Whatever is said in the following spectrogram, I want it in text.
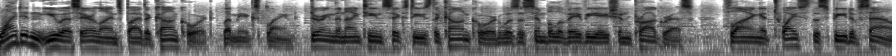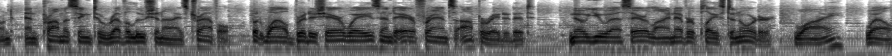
Why didn't U.S. Airlines buy the Concorde? Let me explain. During the 1960s, the Concorde was a symbol of aviation progress, flying at twice the speed of sound and promising to revolutionize travel. But while British Airways and Air France operated it, no U.S. airline ever placed an order. Why? Well,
